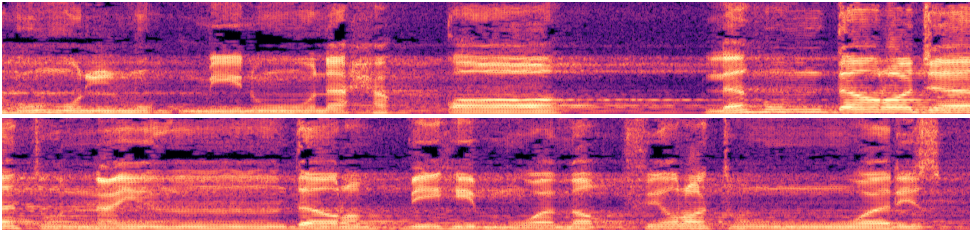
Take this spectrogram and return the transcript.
humul mu'minuna haqqan لهم درجات عند ربهم ومغفرة ورزق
